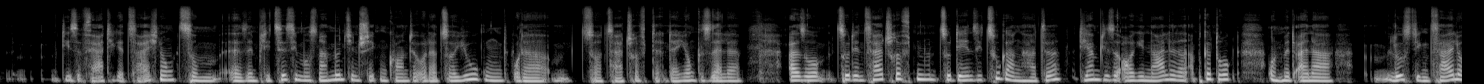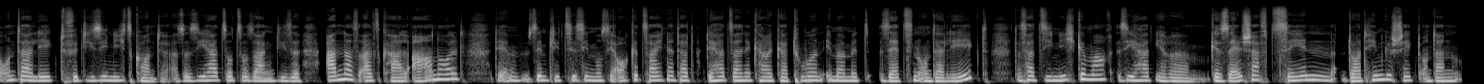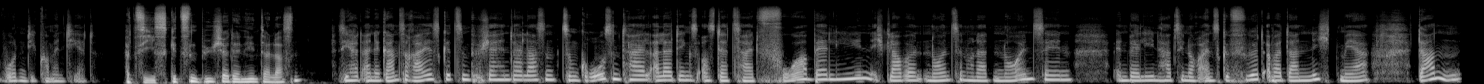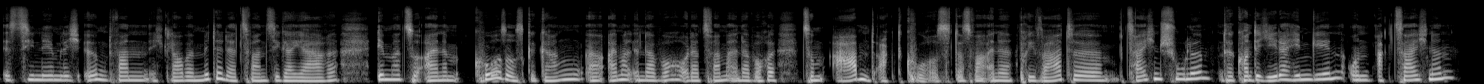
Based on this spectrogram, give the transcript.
diese fertige Zeichnung zum äh, Simplicissimus nach München schicken konnte oder zur Jugend oder ähm, zur Zeitschrift der Junggeselle. Also zu den Zeitschriften, zu denen sie Zugang hatte, die haben diese Originale dann abgedruckt und mit einer lustigen Zeile unterlegt, für die sie nichts konnte. Also sie hat sozusagen diese, anders als Karl Arnold, der im Simplicissimus ja auch gezeichnet hat, der hat seine Karikaturen immer mit Sätzen unterlegt. Das hat sie nicht gemacht. Sie hat ihre Gesellschaftsszenen dorthin geschickt und dann wurden die kommentiert. Hat sie Skizzenbücher denn hinterlassen? Sie hat eine ganze Reihe Skizzenbücher hinterlassen, zum großen Teil allerdings aus der Zeit vor Berlin. Ich glaube 1919 in Berlin hat sie noch eins geführt, aber dann nicht mehr. Dann ist sie nämlich irgendwann, ich glaube Mitte der 20er Jahre, immer zu einem Kursus gegangen, äh, einmal in der Woche oder zweimal in der Woche zum Abendaktkurs. Das war eine private Zeichenschule, da konnte jeder hingehen und Akt zeichnen.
